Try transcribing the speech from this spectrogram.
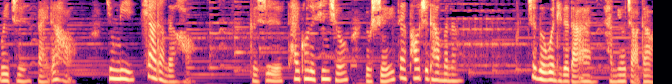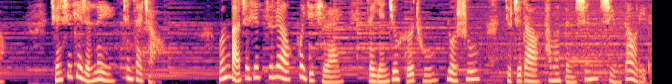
位置摆得好，用力恰当的好。可是太空的星球有谁在抛掷它们呢？这个问题的答案还没有找到，全世界人类正在找。我们把这些资料汇集起来，再研究河图洛书，就知道它们本身是有道理的。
